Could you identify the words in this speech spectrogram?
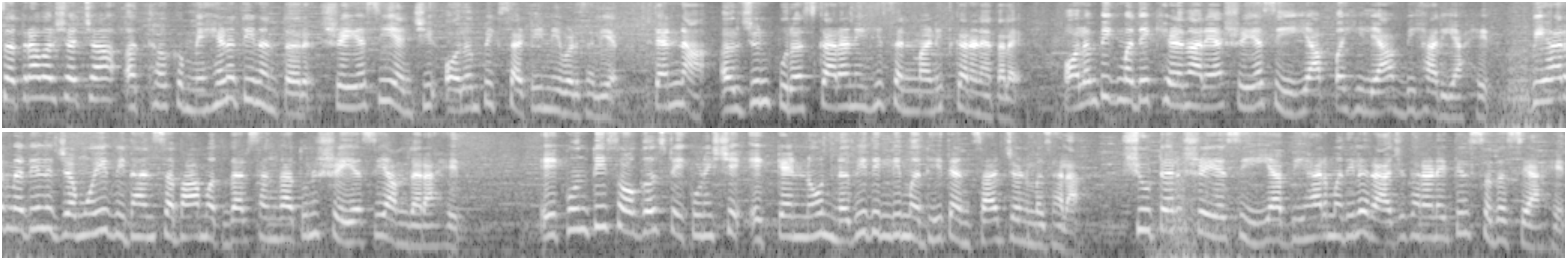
सतरा वर्षाच्या अथक मेहनतीनंतर श्रेयसी यांची ऑलिम्पिकसाठी निवड झाली आहे. त्यांना अर्जुन पुरस्कारानेही सन्मानित करण्यात आलंय. ऑलिम्पिकमध्ये खेळणाऱ्या श्रेयसी या पहिल्या बिहारी आहेत. बिहारमधील जमुई विधानसभा मतदारसंघातून श्रेयसी आमदार आहेत. एकोणतीस ऑगस्ट एकोणीसशे एक्क्याण्णव नवी दिल्लीमध्ये त्यांचा जन्म झाला. शूटर श्रेयसी या बिहारमधील राजघराण्यातील सदस्य आहेत.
